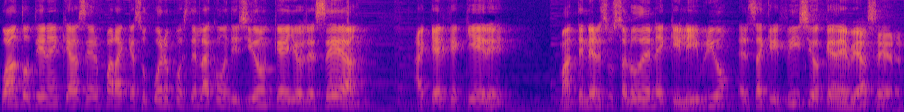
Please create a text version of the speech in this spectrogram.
cuánto tienen que hacer para que su cuerpo esté en la condición que ellos desean. Aquel que quiere mantener su salud en equilibrio, el sacrificio que debe hacer.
